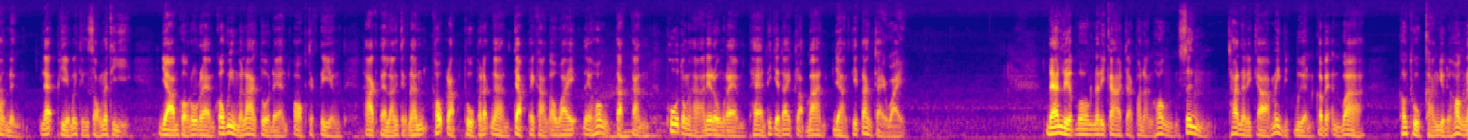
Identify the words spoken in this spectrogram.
191 และเพียงไม่ถึง 2 นาที ยามของโรงแรมก็วิ่งมาลากตัวแดนออกจากเตียง หากแต่หลังจากนั้นเขากลับถูกพนักงานจับไปขังเอาไว้ในห้องกักกัน ผู้ต้องหาในโรงแรมแทนที่จะได้กลับบ้านอย่างที่ตั้งใจไว้ แดนเหลือบมองนาฬิกาจากผนังห้อง ซึ่งถ้านาฬิกาไม่บิดเบือนก็เป็นอันว่า เขาถูกขังอยู่ในห้องเ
